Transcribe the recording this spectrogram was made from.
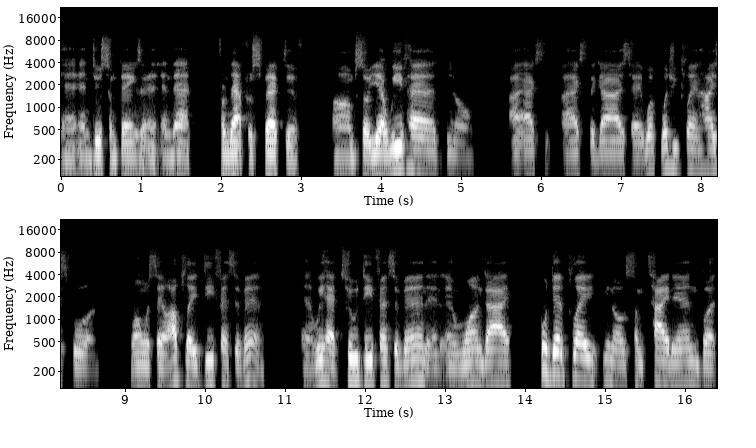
and, and do some things and, and that from that perspective. Um, so yeah, we've had you know, I asked I asked the guys, hey, what what you play in high school? And one would say, oh, I'll play defensive end. And we had two defensive end and, and one guy who did play, you know, some tight end, but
